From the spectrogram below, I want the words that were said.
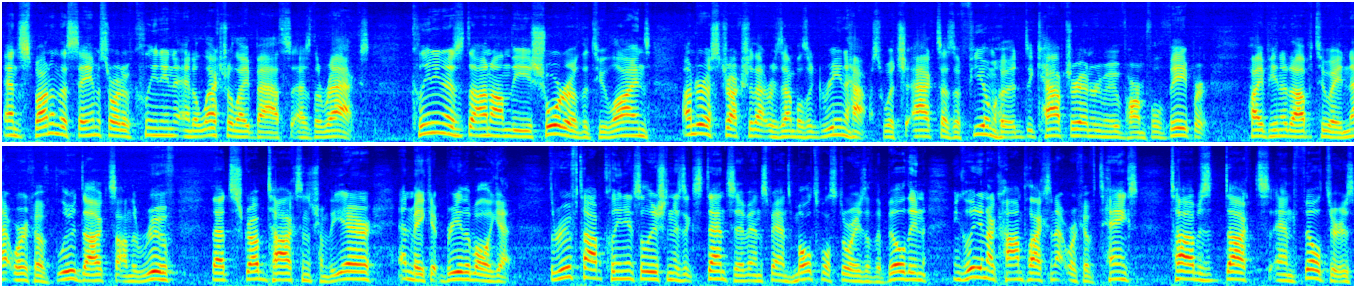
and spun in the same sort of cleaning and electrolyte baths as the racks. Cleaning is done on the shorter of the two lines under a structure that resembles a greenhouse, which acts as a fume hood to capture and remove harmful vapor, piping it up to a network of blue ducts on the roof that scrub toxins from the air and make it breathable again. The rooftop cleaning solution is extensive and spans multiple stories of the building, including a complex network of tanks, tubs, ducts, and filters,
